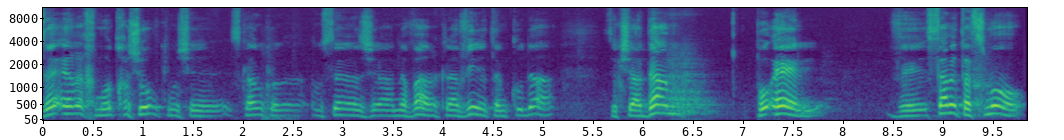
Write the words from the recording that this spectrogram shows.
זה ערך מאוד חשוב, כמו שהזכרנו כל הנושא הזה של הענווה, רק להבין את הנקודה, זה כשאדם פועל ושם את עצמו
